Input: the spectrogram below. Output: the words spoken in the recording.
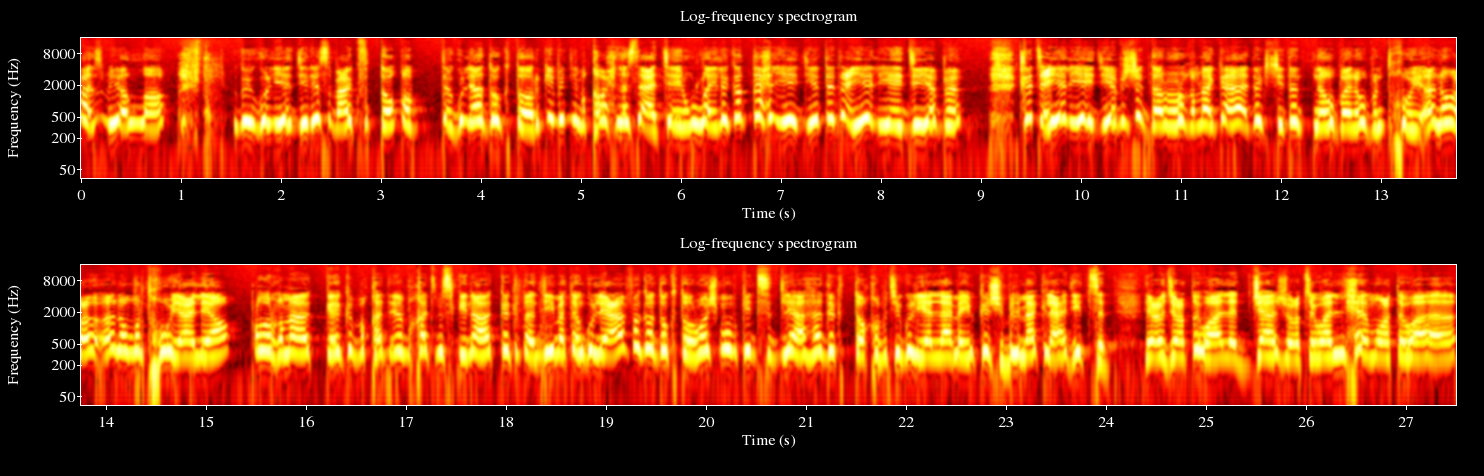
حسبي الله. يقول لي ديري صبعك في الثقب تقول لها دكتور كيف نبقاو حنا ساعتين؟ والله إلا كطيح لي يدي تتعيا لي يدي كتعيا لي يدي بالشده رغم كاع داك الشيء تنتناوب أنا وبنت خويا. أنا أنا ومرت خويا عليها. ورغم هكاك بقات بقات مسكينة هكاك. ديما تنقول لها عافاك دكتور واش ممكن تسد لها هذاك الثقب تيقول لي لا ما يمكنش بالماكلة عادي تسد. يعود يعطيوها للدجاج ويعطيوها اللحم ويعطيوها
